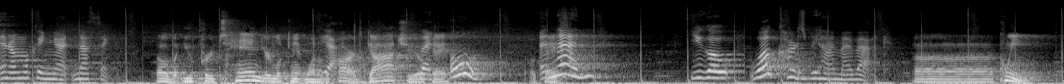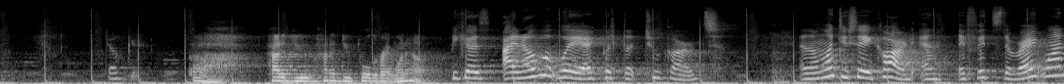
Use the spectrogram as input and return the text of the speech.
And I'm looking at nothing. Oh, but you pretend you're looking at one of the cards. Got you. Like, Okay. oh. Okay. And then you go, what card is behind my back? Uh, Queen. Joker. Ah, how did you how did you pull the right one out? Because I know what way I put the two cards. And then once you say card, and if it's the right one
